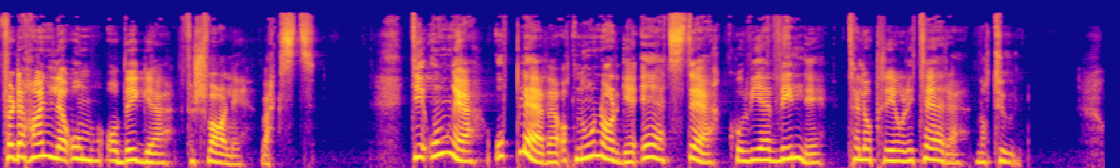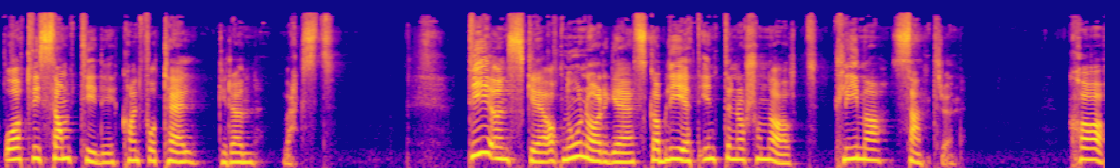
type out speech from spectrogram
For det handler om å bygge forsvarlig vekst. De unge opplever at Nord-Norge er et sted hvor vi er villige til å prioritere naturen og at vi samtidig kan få til grønn vekst. De ønsker at Nord-Norge skal bli et internasjonalt klimasentrum. Hva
